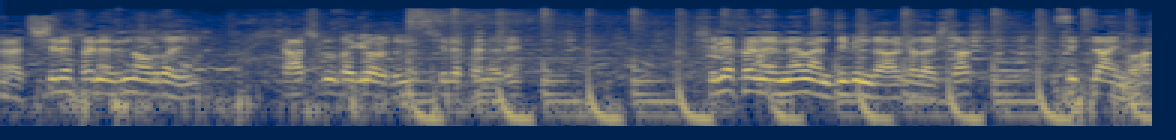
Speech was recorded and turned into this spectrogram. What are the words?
Evet Şile Feneri'nin oradayım. Karşınızda gördüğünüz Şile Feneri. Şile Feneri'nin hemen dibinde arkadaşlar zipline var.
